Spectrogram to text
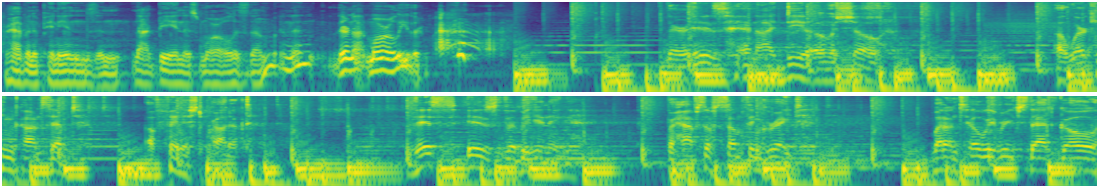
for having opinions and not being as moral as them, and then they're not moral either. There is an idea of a show, a working concept, a finished product. This is the beginning, perhaps of something great. But until we reach that goal,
